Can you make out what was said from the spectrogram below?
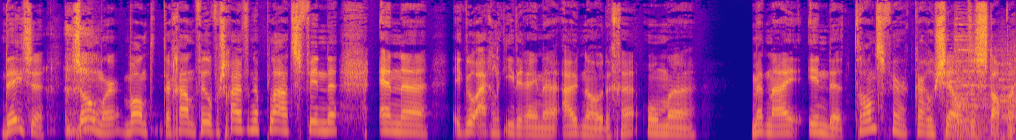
deze zomer. Want er gaan veel verschuivingen plaatsvinden. En eh, ik wil eigenlijk iedereen eh, uitnodigen om eh, met mij in de transfercarousel te stappen.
